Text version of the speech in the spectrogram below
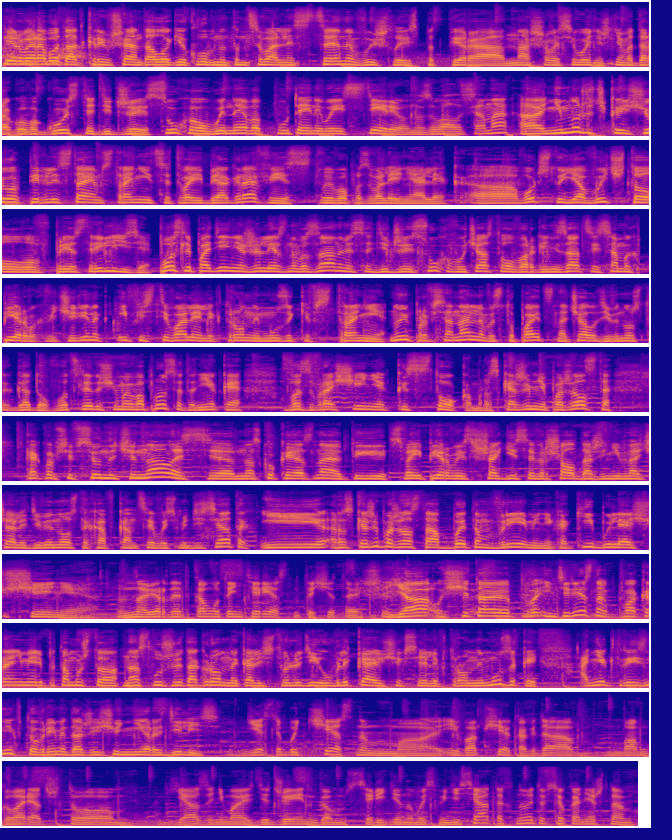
Первая работа, открывшая антологию клубно-танцевальной сцены, вышла из-под пера нашего сегодняшнего дорогого гостя, диджея Сухо. We Never Put Anyway Stereo называлась она. А, немножечко еще перелистаем страницы твоей биографии, с твоего позволения, Олег. А, вот что я вычитал в пресс-релизе. После падения железного занавеса диджей Сухов участвовал в организации самых первых вечеринок и фестивалей электронной музыки в стране. Ну и профессионально выступает с начала 90-х годов. Вот следующий мой вопрос — это некое возвращение к истокам. Расскажи мне, пожалуйста, как вообще все начиналось? Э, насколько я знаю, ты свои первые шаги совершал даже не в начале 90-х, а в конце 80-х. И расскажи, пожалуйста, об этом времени. Какие были ощущения? Наверное, это кому-то интересно, ты считаешь? Я считаю интересно, по крайней мере, потому что нас слушает огромное количество людей, увлекающихся электронной музыкой, а некоторые из них в то время даже еще не родились. Если быть честным, э, и вообще, когда вам говорят, что я занимаюсь диджеингом с середины 80-х, ну это все, конечно,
